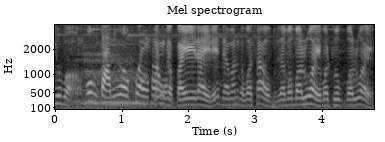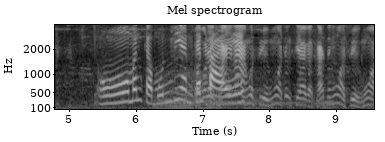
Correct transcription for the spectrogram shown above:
อยู่บ่วงการงัวควายเขามันก็ไปได้เด้แต่มันก็บ่เศร้าแต่บ่บ่รวยบ่ทุกข์บ่รวยโอ้มันกับหมุนเวียนกันบ่ไปได้ขายหน้าบ่ซื้องัวจักเที่ยก็ขายแต่งัวซื้องัว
